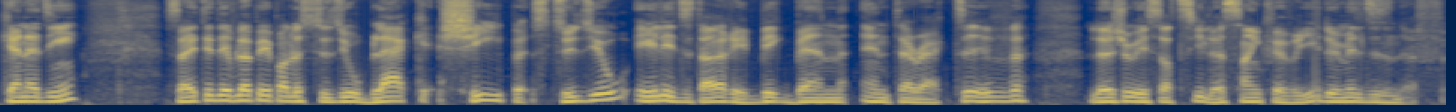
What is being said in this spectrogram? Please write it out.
canadiens. Ça a été développé par le studio Black Sheep Studio et l'éditeur est Big Ben Interactive. Le jeu est sorti le 5 février 2019.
